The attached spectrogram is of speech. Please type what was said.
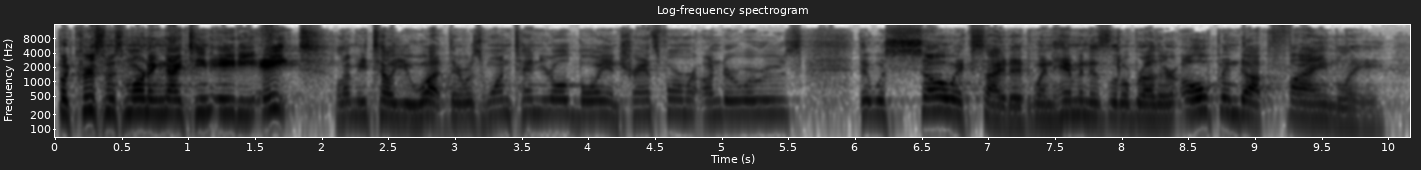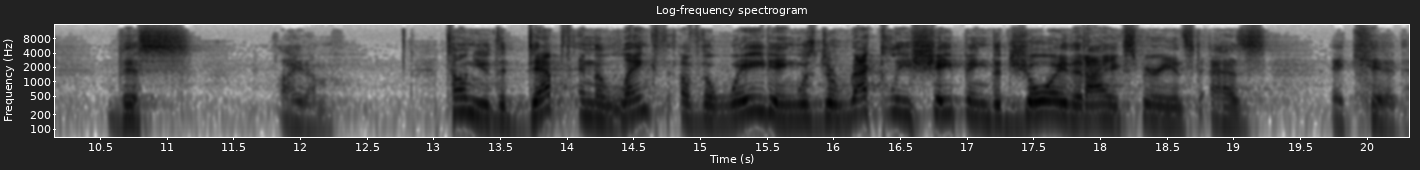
But Christmas morning 1988, let me tell you what, there was one 10 year old boy in Transformer underoos that was so excited when him and his little brother opened up finally this item telling you the depth and the length of the waiting was directly shaping the joy that I experienced as a kid.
